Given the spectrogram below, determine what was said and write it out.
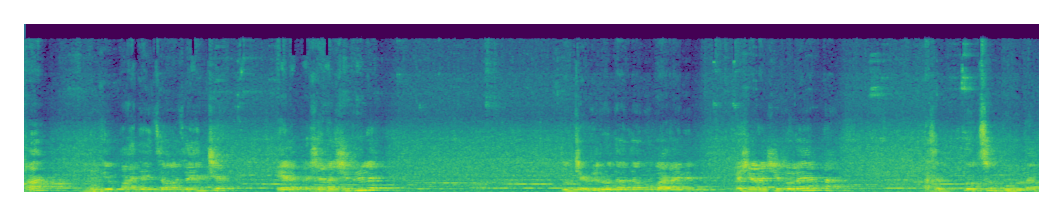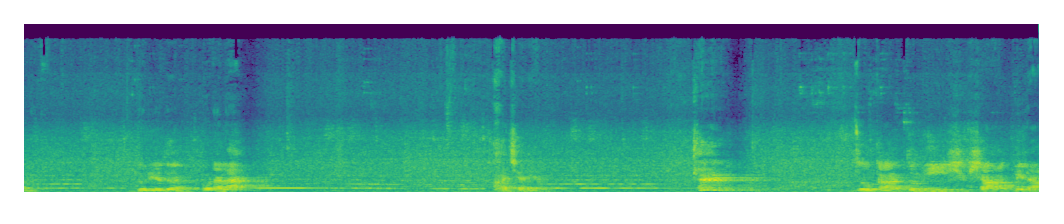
हा? मुंगे पाय द्यायचा यांच्या? याला कशाला शिकविले तुमच्या विरोधात जाऊन उभा राहिले. कशाला शिकवलं यांना? असं तोच बोलू लागलो. दुर्योधन कोणाला? आचार्य जो का तुम्ही शिक्षा पिला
